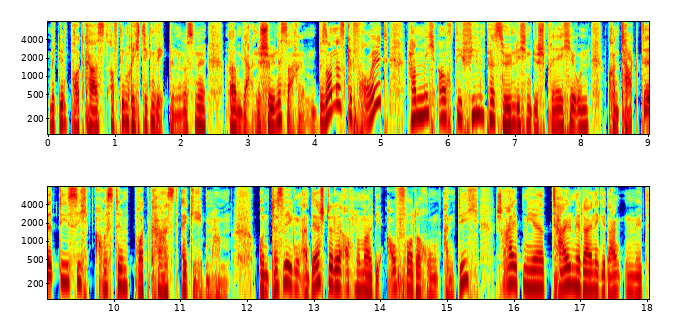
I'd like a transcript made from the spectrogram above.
mit dem Podcast auf dem richtigen Weg bin. Und das ist eine, ähm, ja, eine schöne Sache. Besonders gefreut haben mich auch die vielen persönlichen Gespräche und Kontakte, die sich aus dem Podcast ergeben haben. Und deswegen an der Stelle auch nochmal die Aufforderung an dich, mich, schreib mir, teil mir deine Gedanken mit,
